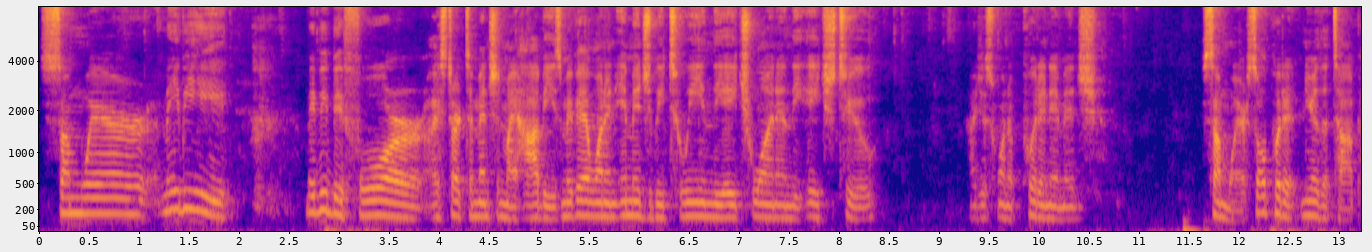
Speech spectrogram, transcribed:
somewhere, maybe maybe before I start to mention my hobbies, maybe I want an image between the H1 and the H2. I just want to put an image somewhere, so I'll put it near the top.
